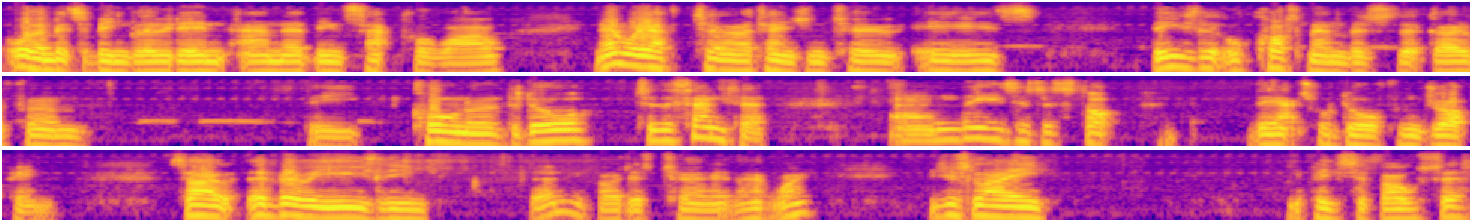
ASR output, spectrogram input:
all the bits have been glued in and they've been sat for a while. Now what we have to turn our attention to is these little cross members that go from the corner of the door to the centre and these are to stop the actual door from dropping so they're very easily done if I just turn it that way you just lay your piece of balsa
